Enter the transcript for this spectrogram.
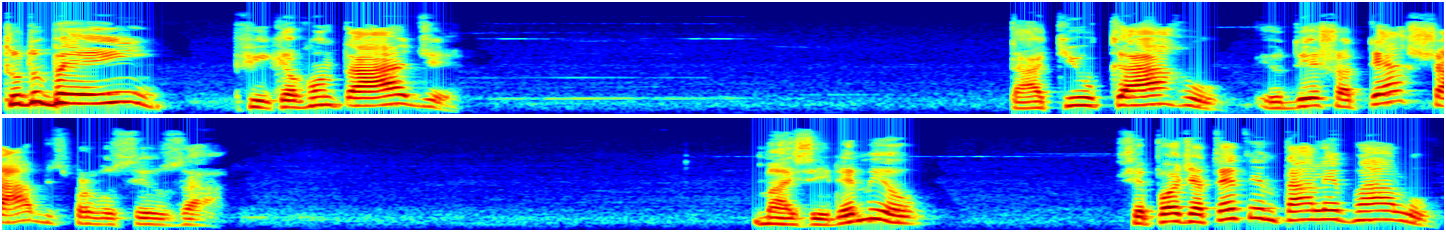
Tudo bem, fique à vontade. Tá aqui o carro, eu deixo até as chaves para você usar. Mas ele é meu. Você pode até tentar levá-lo,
